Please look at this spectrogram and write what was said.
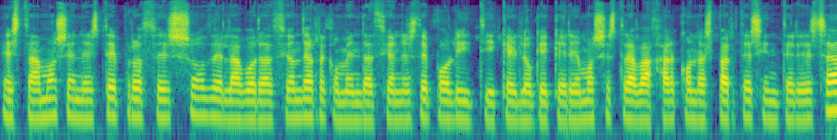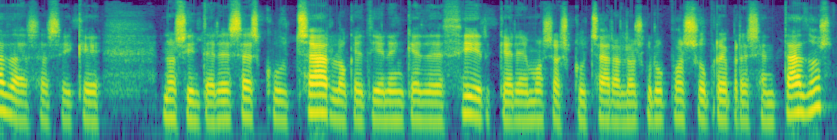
Estamos en este proceso de elaboración de recomendaciones de política y lo que queremos es trabajar con las partes interesadas, así que nos interesa escuchar lo que tienen que decir. Queremos escuchar a los grupos subrepresentados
